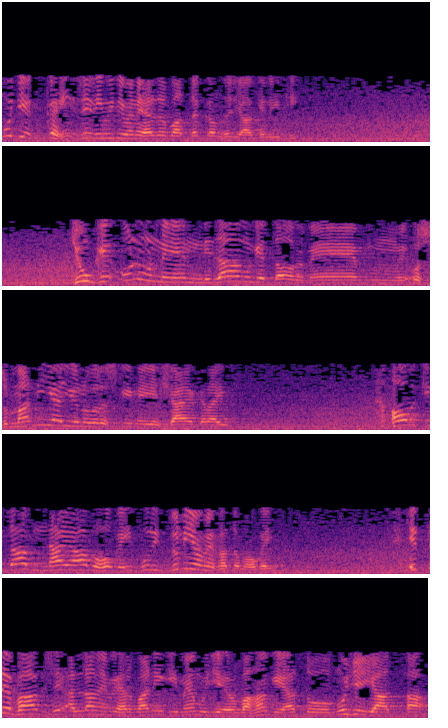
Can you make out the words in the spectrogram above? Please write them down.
مجھے کہیں سے نہیں ملی، میں نے حیدرآباد دکن سے جا کے لی تھی۔ کیونکہ انہوں نے نظام کے دور میں عثمانیہ یونیورسٹی نے یہ شائع کرائی۔ اور کتاب نایاب ہو گئی، پوری دنیا میں ختم ہو گئی۔ اتفاق سے اللہ نے مہربانی کی، میں مجھے وہاں گیا تو مجھے یاد تھا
